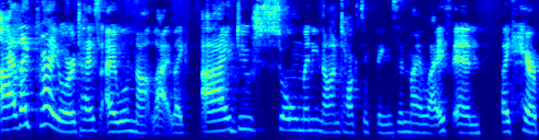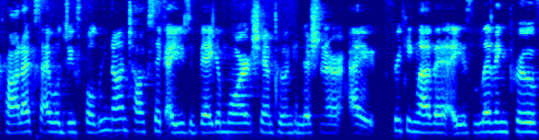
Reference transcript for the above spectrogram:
I like prioritize. I will not lie. Like I do so many non-toxic things in my life, and like hair products, I will do fully non-toxic. I use a Vegamour shampoo and conditioner. I freaking love it. I use Living Proof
